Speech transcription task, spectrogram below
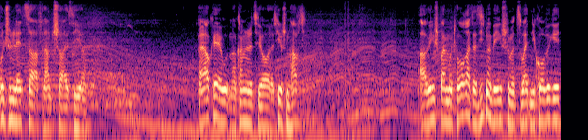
Und schon letzter, verdammt scheiße hier. Ja, okay, gut, man kann jetzt, ja, das hier schon hart. Aber wenigstens beim Motorrad, da sieht man wenigstens, wenn man zu weit in die Kurve geht,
